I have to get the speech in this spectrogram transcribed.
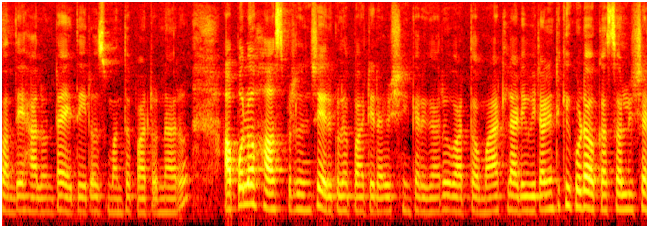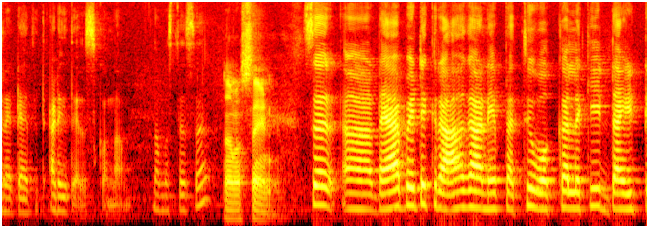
సందేహాలు ఉంటాయి. అయితే ఈరోజు మనతో పాటు ఉన్నారు అపోలో హాస్పిటల్ నుంచి ఎరుకులపాటి రవిశంకర్ గారు. వారితో మాట్లాడి వీటన్నిటికీ కూడా ఒక సొల్యూషన్ అయితే అడిగి తెలుసుకుందాం. నమస్తే సార్. నమస్తే అండి. సార్ డయాబెటిక్ రాగానే ప్రతి ఒక్కళ్ళకి డైట్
